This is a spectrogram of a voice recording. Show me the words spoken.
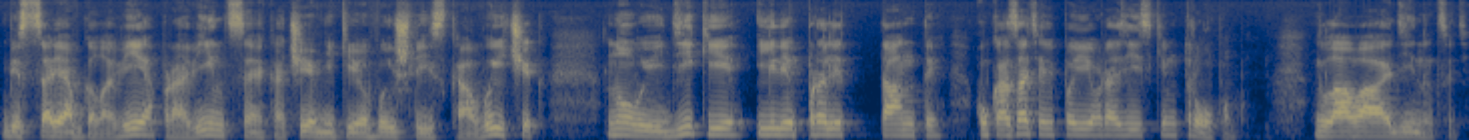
Без царя в голове, провинция, кочевники вышли из кавычек, новые дикие или пролетанты – указатель по евразийским тропам. Глава 11.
